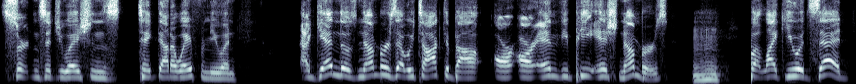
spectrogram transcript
certain situations take that away from you. And again, those numbers that we talked about are are MVP ish numbers. Mm-hmm. But like you had said,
